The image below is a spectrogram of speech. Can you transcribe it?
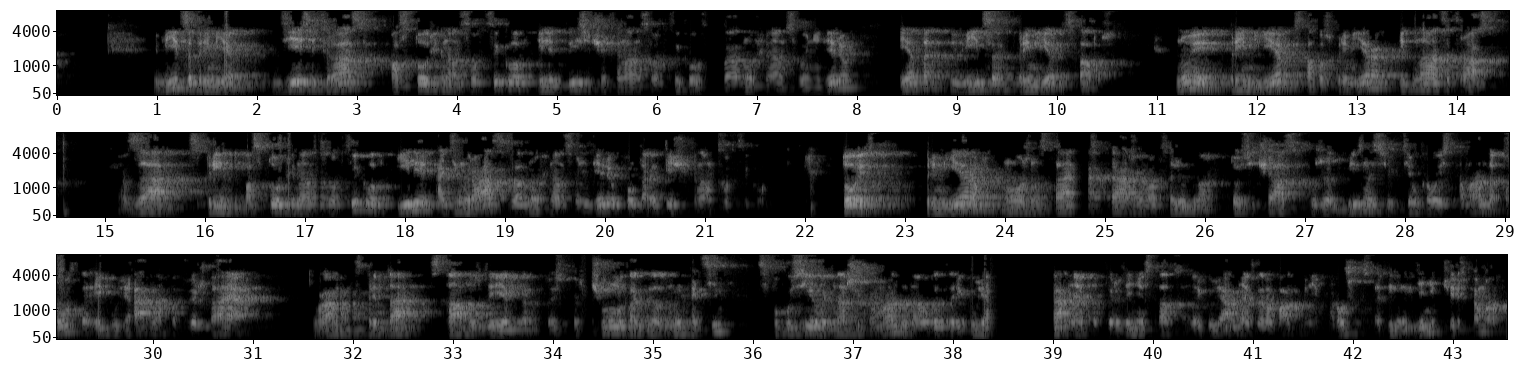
Вице-премьер 10 раз по 100 финансовых циклов или 1000 финансовых циклов за одну финансовую неделю – это вице-премьер статус. Ну и премьер, статус премьера 15 раз за спринт по 100 финансовых циклов или один раз за одну финансовую неделю полторы тысячи финансовых циклов. То есть премьером можно стать каждым абсолютно, кто сейчас уже в бизнесе, те, у кого есть команда, просто регулярно подтверждая в рамках спринта статус директора. То есть почему мы так делаем? Мы хотим сфокусировать наши команды на вот это регулярное регулярное подтверждение статуса, на регулярное зарабатывание хороших, стабильных денег через команду.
